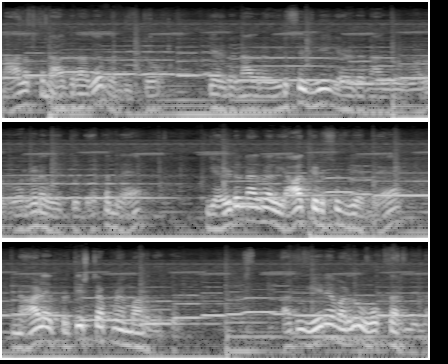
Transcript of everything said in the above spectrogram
ನಾಲ್ಕು ನಾಗರಾವೇ ಬಂದಿತ್ತು. ಎರಡು ನಾಗರ ಇಡಿಸಿದ್ವಿ ಎರಡು ನಾಗರ ಹೊರ- ಹೊರಗಡೆ ಹೋಯ್ತು. ಯಾಕಂದರೆ ಎರಡು ನಾಗರ ಯಾಕೆ ಇಡಿಸಿದ್ವಿ ಅಂದರೆ ನಾಳೆ ಪ್ರತಿಷ್ಠಾಪನೆ ಮಾಡಬೇಕು. ಅದು ಏನೇ ಮಾಡಿದ್ರು ಹೋಗ್ತಾ ಇರಲಿಲ್ಲ.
